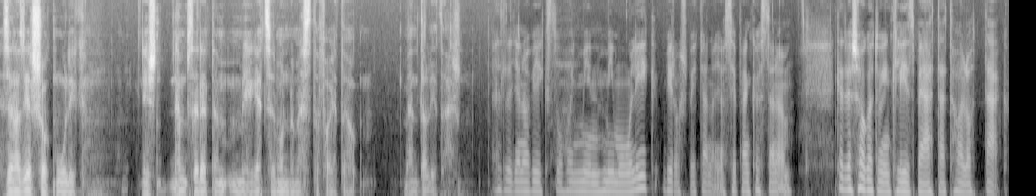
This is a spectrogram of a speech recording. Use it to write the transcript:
Ezen azért sok múlik. És nem szeretem, még egyszer mondom, ezt a fajta mentalitást ez legyen a végszó, hogy min mi múlik. Bíros Péter, nagyon szépen köszönöm. Kedves hallgatóink, átát hallották.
